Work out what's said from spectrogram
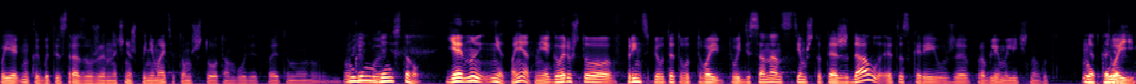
ну, как бы ты сразу уже начнешь понимать о том, что там будет, поэтому... Ну, Ну, как я, не- бы... я не стал. Я, ну, нет, понятно. Я говорю, что, в принципе, вот это вот твой, твой диссонанс с тем, что ты ожидал, это скорее уже проблемы лично вот Нет, конечно. твои.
